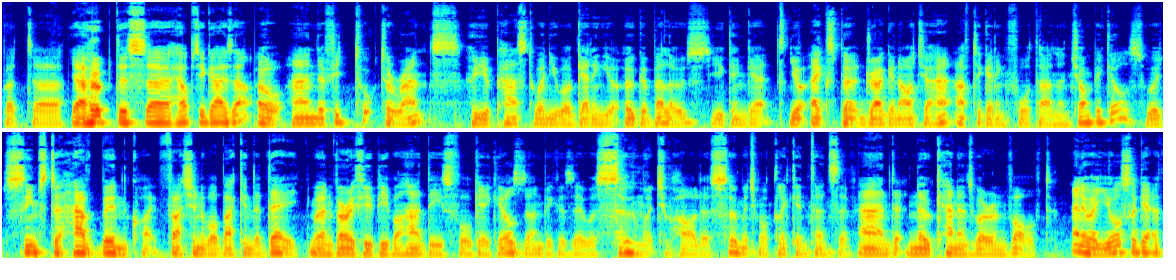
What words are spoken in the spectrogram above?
But uh, yeah, I hope this uh, helps you guys out. Oh, and if you talk to Rance, who you passed when you were getting your Ogre Bellows, you can get your Expert Dragon Archer hat after getting 4,000 Chompy kills, which seems to have been quite fashionable back in the day when very few people had these 4k kills done because they were so much harder, so much more click intensive, and no cannons were involved. Anyway, you also get a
